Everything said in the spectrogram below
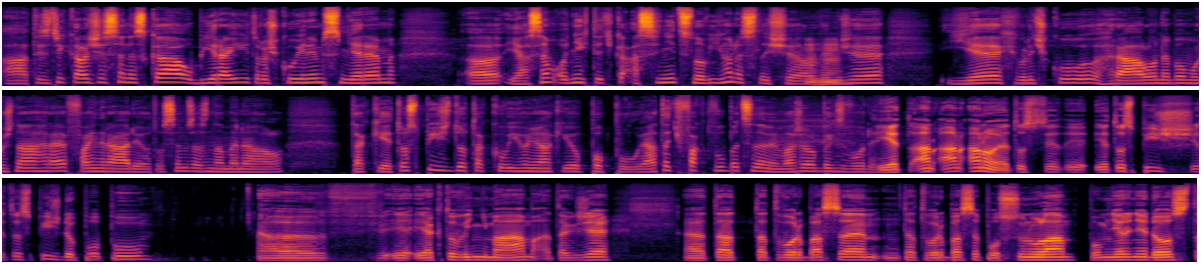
A ty jsi říkal, že se dneska ubírají trošku jiným směrem. Uh, já jsem od nich teďka asi nic nového neslyšel. Mm-hmm. Vím, že je chviličku hrálo, nebo možná hraje Fine Radio, to jsem zaznamenal. Tak je to spíš do takového nějakého popu. Já teď fakt vůbec nevím, vařil bych z vody. Je, an, an, ano, je to, je, je, to spíš, je to spíš do popu, uh, jak to vnímám, a takže uh, ta, ta, tvorba se, ta tvorba se posunula poměrně dost.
